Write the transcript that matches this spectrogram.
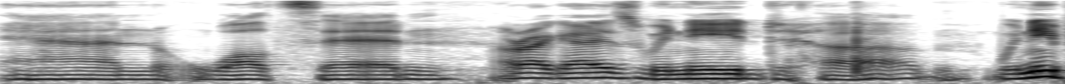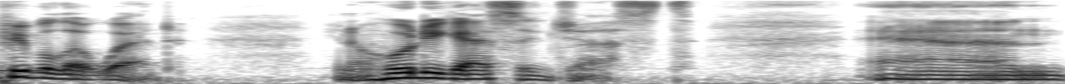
and Walt said, "All right, guys, we need uh, we need people at Wed. You know, who do you guys suggest?" And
